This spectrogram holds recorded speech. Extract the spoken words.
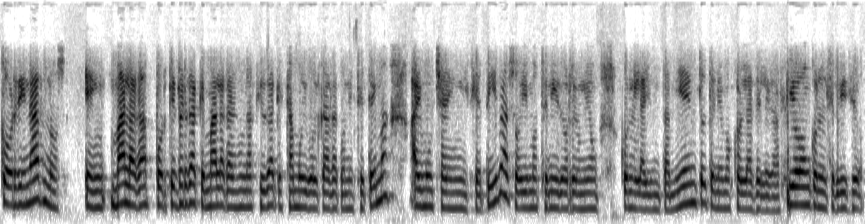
coordinarnos en Málaga, porque es verdad que Málaga es una ciudad que está muy volcada con este tema. Hay muchas iniciativas. Hoy hemos tenido reunión con el ayuntamiento, tenemos con la delegación, con el Servicio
